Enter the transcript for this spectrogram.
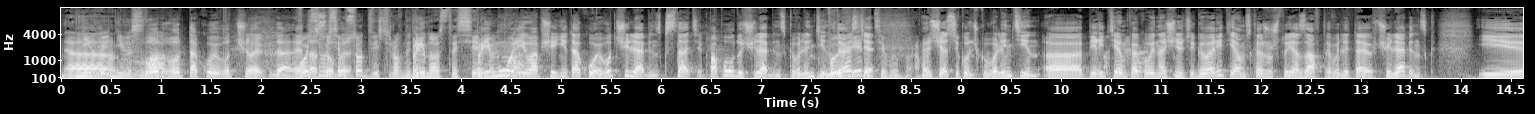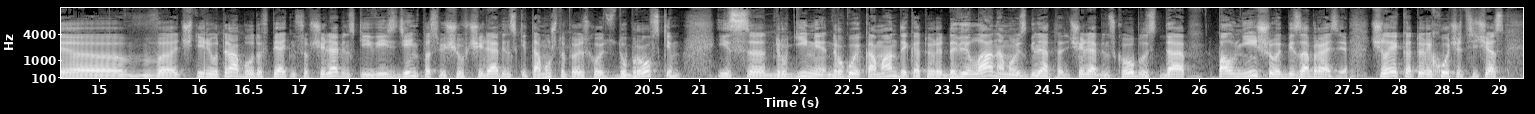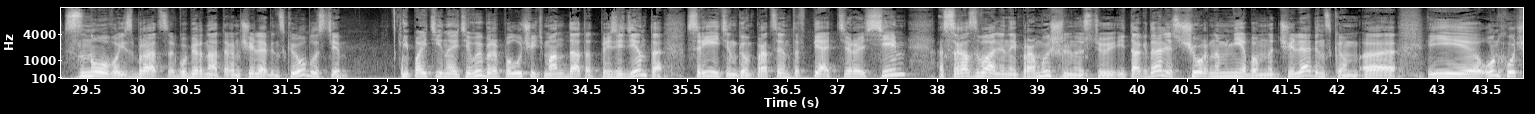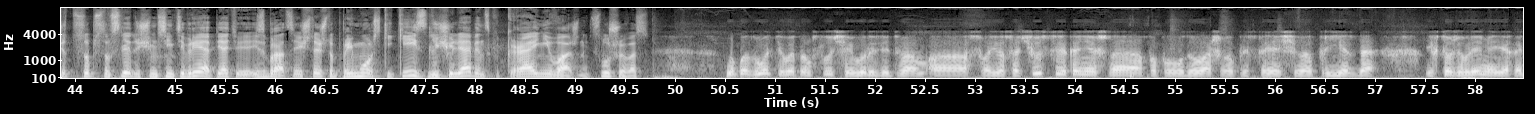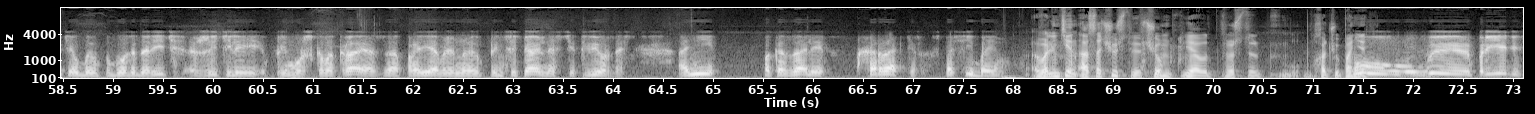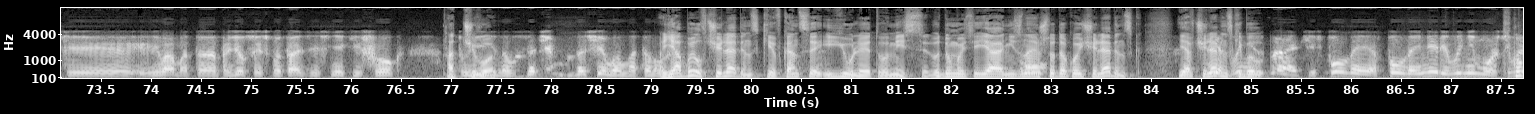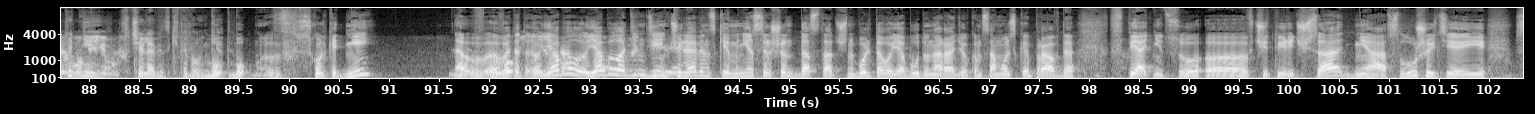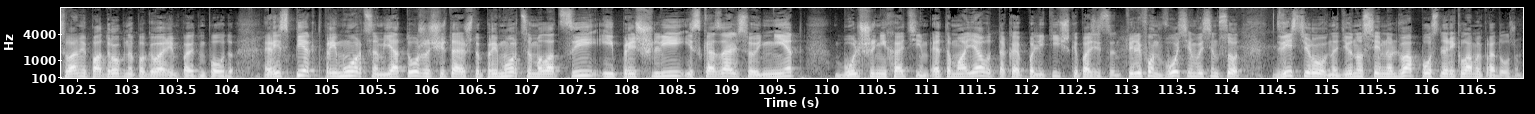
Нивы, Нивы вот, вот такой вот человек, да. 8 800 200 ровно 97 Приморье вообще не такое. Вот Челябинск. Кстати, по поводу Челябинска. Валентин, вы здрасте. верите выборам? Э, сейчас, секундочку. Валентин, э, перед тем, как вы начнете говорить, я вам скажу, что я завтра вылетаю в Челябинск. И э, в 4 утра буду в пятницу в Челябинске. И весь день посвящу в Челябинске тому, что происходит с Дубровским и с другими, другой командой, которая довела, на мой взгляд, Челябинскую область до полнейшего безобразия. Человек, который хочет сейчас снова избраться губернатором Челябинской области, и пойти на эти выборы, получить мандат от президента с рейтингом процентов 5-7, с разваленной промышленностью и так далее, с черным небом над Челябинском. Э, и он хочет, собственно, в следующем сентябре опять избраться. Я считаю, что приморский кейс для Челябинска крайне важный. Слушаю вас. Ну, позвольте в этом случае выразить вам э, свое сочувствие, конечно, по поводу вашего предстоящего приезда. И в то же время я хотел бы поблагодарить жителей Приморского края за проявленную принципиальность и твердость. Они показали характер. Спасибо им. Валентин, а сочувствие в чем? Я вот просто хочу понять. Ну, вы приедете, и вам это придется испытать здесь некий шок от чего? Зачем, зачем вам это нужно? Я был в Челябинске в конце июля этого месяца. Вы думаете, я не знаю, ну, что такое Челябинск? Я в Челябинске нет, вы был... не знаете. В полной, в полной мере вы не можете. Сколько вы, дней в, общем... в Челябинске ты был, Никит? Сколько дней? А, в, ну, в этот, я, был, я был один день в Челябинске, мне совершенно достаточно. Более того, я буду на радио «Комсомольская правда» в пятницу э, в 4 часа дня. Слушайте, и с вами подробно поговорим по этому поводу. Респект приморцам. Я тоже считаю, что приморцы молодцы и пришли и сказали свое «нет, больше не хотим». Это моя вот такая политическая позиция. Телефон 8 800 200 ровно 9702. После рекламы продолжим.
